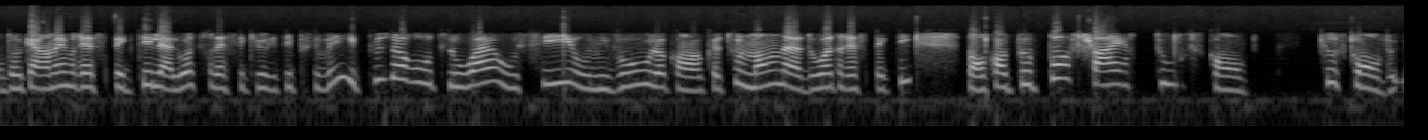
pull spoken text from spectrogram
on doit quand même respecter la loi sur la sécurité privée et plusieurs autres lois aussi au niveau là, que tout le monde doit de respecter. Donc, on peut pas faire tout ce qu'on tout ce qu'on veut.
